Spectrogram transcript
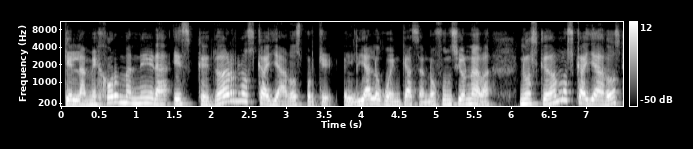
que la mejor manera es quedarnos callados, porque el diálogo en casa no funcionaba, nos quedamos callados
